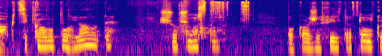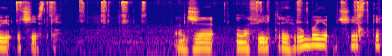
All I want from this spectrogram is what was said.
Так, цікаво поглянути, що ж у нас там покаже фільтр тонкої очистки. Адже на фільтрі грубої очистки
